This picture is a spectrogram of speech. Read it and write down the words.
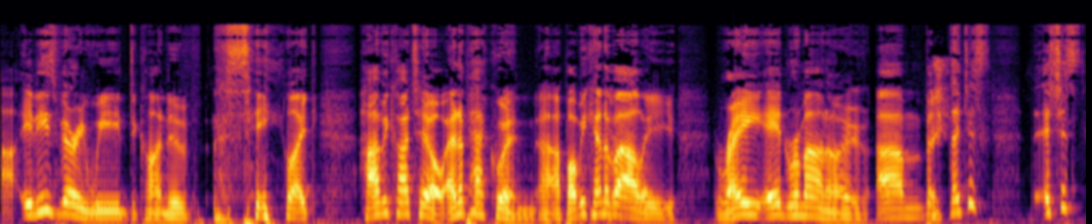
uh, it is very weird to kind of see like Harvey Keitel, Anna Paquin, uh, Bobby Cannavale, Ray Ed Romano. Um, but they just. It's just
